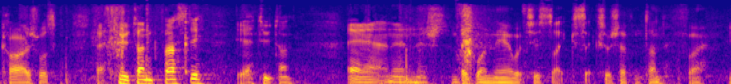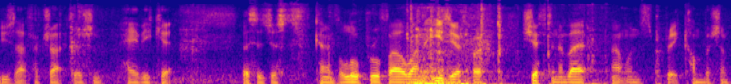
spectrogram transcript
cars. What's that, two ton capacity? Yeah, two ton. Uh, and then there's a big one there, which is like six or seven ton for, use that for tractors and heavy kit. This is just kind of a low profile one, easier for shifting about. That one's pretty cumbersome.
